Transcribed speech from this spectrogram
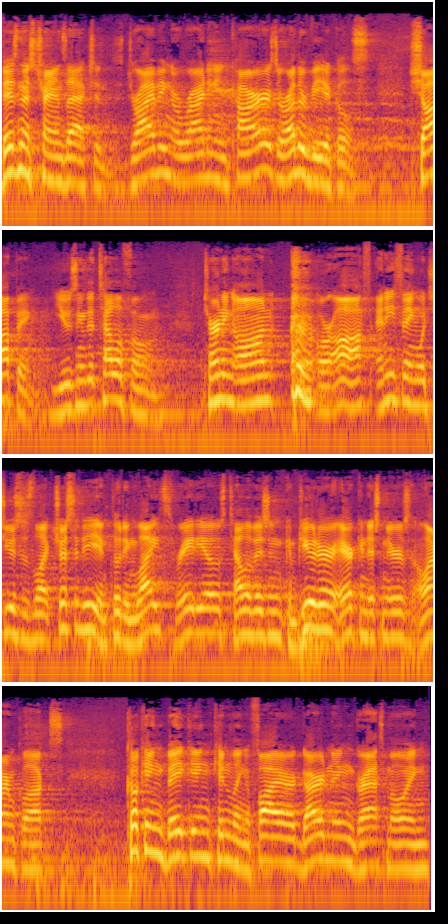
business transactions, driving or riding in cars or other vehicles, shopping, using the telephone, turning on or off anything which uses electricity, including lights, radios, television, computer, air conditioners, alarm clocks Cooking, baking, kindling a fire, gardening, grass mowing,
